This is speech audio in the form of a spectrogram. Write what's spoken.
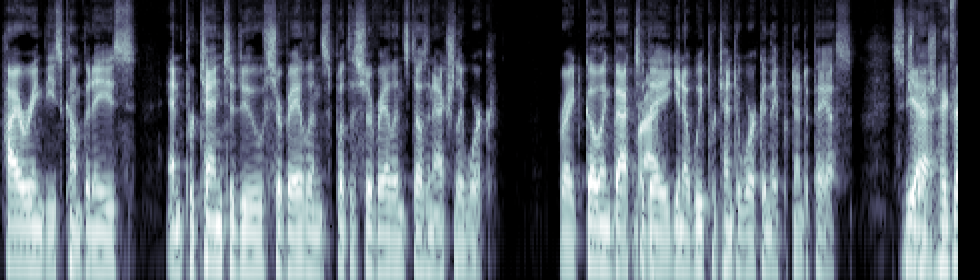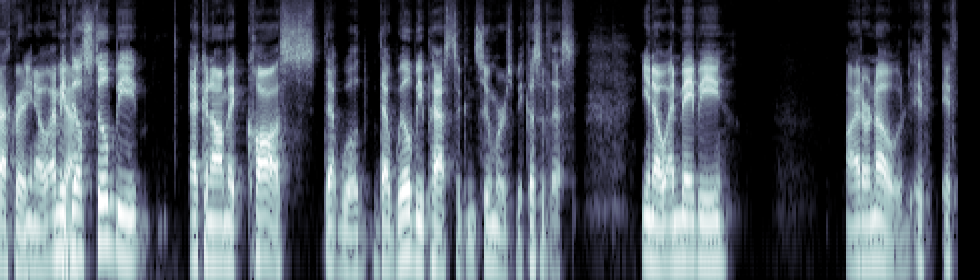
hiring these companies and pretend to do surveillance, but the surveillance doesn't actually work. Right, going back to right. the you know we pretend to work and they pretend to pay us. Situation. Yeah, exactly. You know, I mean, yeah. there'll still be economic costs that will that will be passed to consumers because of this you know, and maybe I don't know if if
